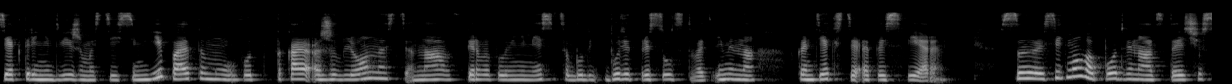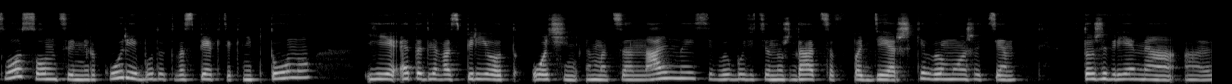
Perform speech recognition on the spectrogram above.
секторе недвижимости и семьи, поэтому вот такая оживленность, она в первой половине месяца будет, будет присутствовать именно в контексте этой сферы. С 7 по 12 число Солнце и Меркурий будут в аспекте к Нептуну, и это для вас период очень эмоциональный, вы будете нуждаться в поддержке, вы можете в то же время а,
